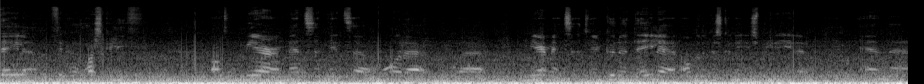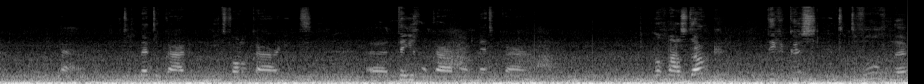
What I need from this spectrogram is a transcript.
delen, vind ik het hartstikke lief. Want hoe meer mensen dit uh, horen, hoe uh, meer mensen het weer kunnen delen en anderen dus kunnen inspireren. En ja, we met elkaar doen, niet van elkaar, niet tegen elkaar, maar met elkaar. Nogmaals dank, dikke kus en tot de volgende.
